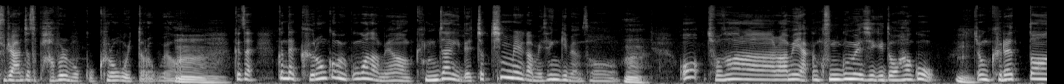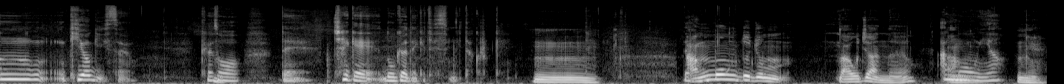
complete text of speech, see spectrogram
둘이 앉아서 밥을 먹고 그러고 있더라고요. 음, 그래서 근데 그런 꿈을 꾸고 나면 굉장히 내적 친밀감이 생기면서 음, 어저 사람이 약간 궁금해지기도 하고 음. 좀 그랬던 기억이 있어요. 그래서 네 책에 녹여내게 됐습니다. 그렇게 음. 네. 악몽도 좀 나오지 않나요? 악몽이요? 악- 네.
